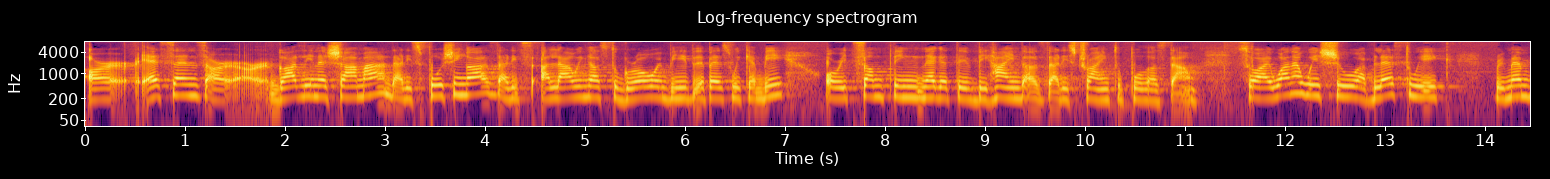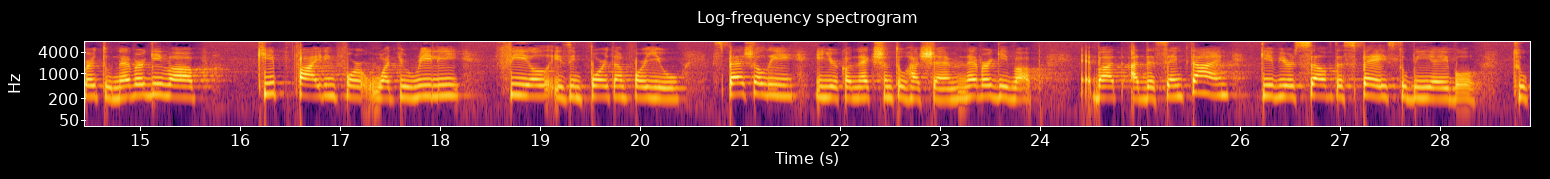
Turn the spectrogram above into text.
our essence, our, our godly neshama that is pushing us, that is allowing us to grow and be the best we can be, or it's something negative behind us that is trying to pull us down. So I want to wish you a blessed week. Remember to never give up. Keep fighting for what you really feel is important for you, especially in your connection to Hashem. Never give up but at the same time, give yourself the space to be able to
